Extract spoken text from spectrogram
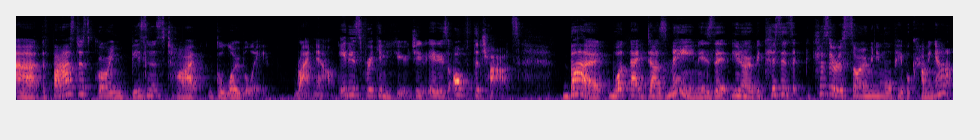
uh, the fastest growing business type globally right now. It is freaking huge. it, it is off the charts. But what that does mean is that, you know, because it's because there are so many more people coming out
